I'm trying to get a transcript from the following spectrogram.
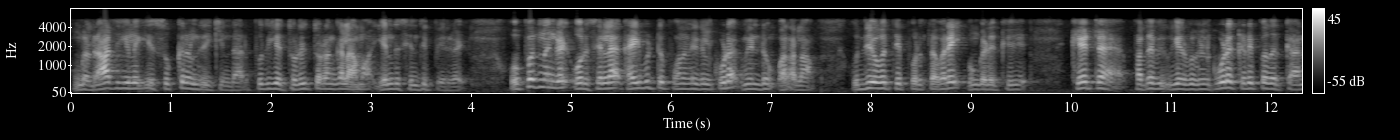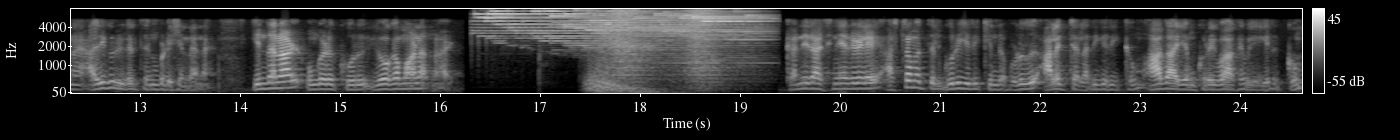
உங்கள் ராசியிலேயே சுக்கரன் இருக்கின்றார். புதிய தொழில் தொடங்கலாமா என்று சிந்திப்பீர்கள். ஒப்பந்தங்கள் ஒரு சில கைவிட்டு போனவைகள் கூட மீண்டும் வரலாம். உத்தியோகத்தை பொறுத்தவரை உங்களுக்கு கேட்ட பதவி உயர்வுகள் கூட கிடைப்பதற்கான அறிகுறிகள் தென்படுகின்றன. இந்த நாள் உங்களுக்கு ஒரு யோகமான நாள். கன்னிராசி நேர்களே அஷ்டமத்தில் குரு இருக்கின்ற பொழுது அலைச்சல் அதிகரிக்கும் ஆதாயம் குறைவாகவே இருக்கும்.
